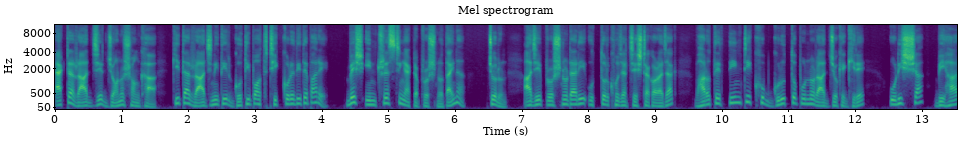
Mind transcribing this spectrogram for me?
একটা রাজ্যের জনসংখ্যা কি তার রাজনীতির গতিপথ ঠিক করে দিতে পারে? বেশ ইন্টারেস্টিং একটা প্রশ্ন, তাই না? চলুন, আজ এই প্রশ্নটারই উত্তর খোঁজার চেষ্টা করা যাক। ভারতের তিনটি খুব গুরুত্বপূর্ণ রাজ্যকে ঘিরে, উড়িষ্যা, বিহার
